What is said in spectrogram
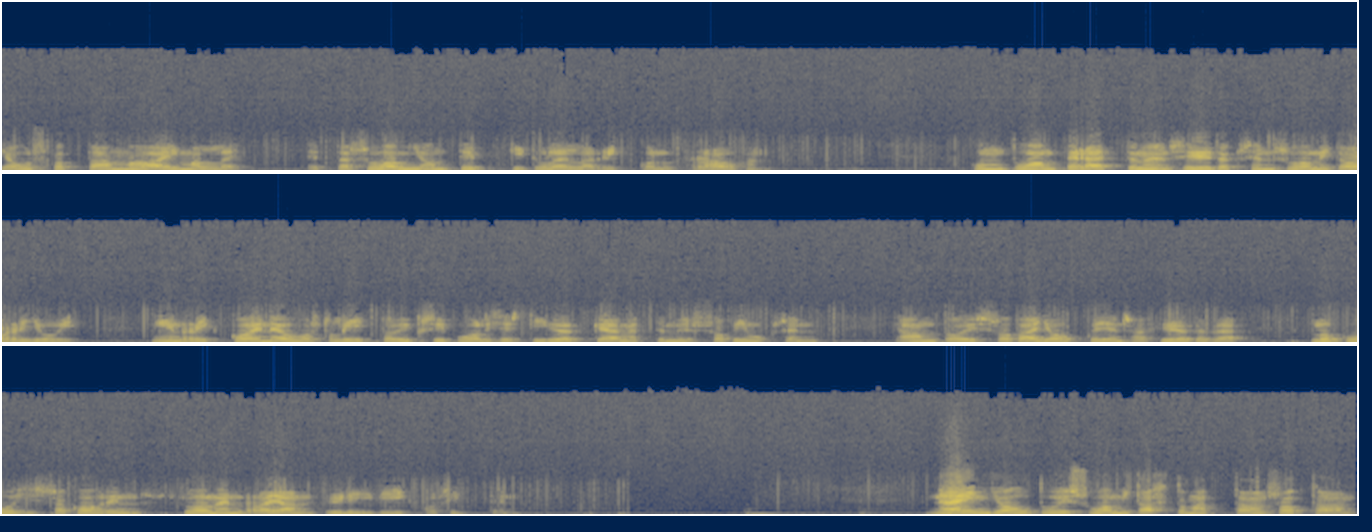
ja uskottaa maailmalle, että Suomi on tykki tulella rikkonut rauhan. Kun tuon perättömän syytöksen Suomi torjui, niin rikkoi Neuvostoliitto yksipuolisesti hyökkäämättömyyssopimuksen ja antoi sotajoukkojensa hyökätä lukuisissa kohdin Suomen rajan yli viikko sitten. Näin joutui Suomi tahtomattaan sotaan,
